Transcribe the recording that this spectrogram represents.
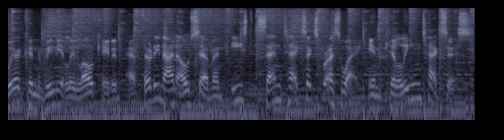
We're conveniently located at 3907 East Centex Expressway in Killeen, Texas.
